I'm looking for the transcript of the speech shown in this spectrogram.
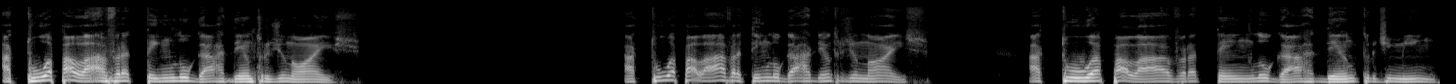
A tua palavra tem lugar dentro de nós. A tua palavra tem lugar dentro de nós. A tua palavra tem lugar dentro de mim.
